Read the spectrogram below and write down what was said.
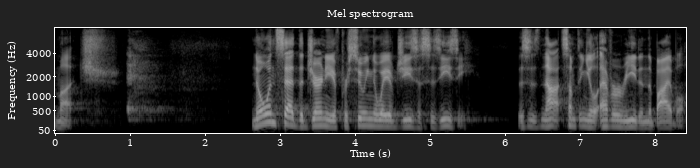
much. No one said the journey of pursuing the way of Jesus is easy. This is not something you'll ever read in the Bible.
